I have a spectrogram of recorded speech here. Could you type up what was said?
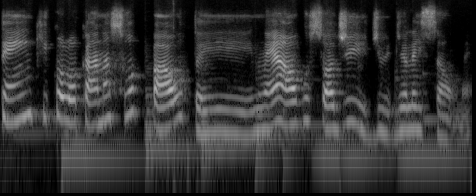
têm que colocar na sua pauta e não é algo só de, de, de eleição, né?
